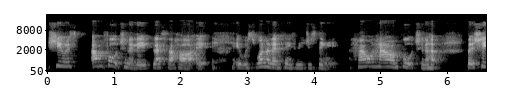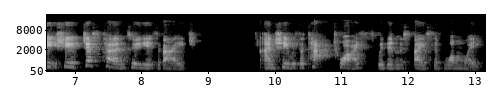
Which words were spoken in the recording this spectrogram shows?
she was unfortunately, bless her heart, it it was one of them things where you just think how how unfortunate. But she she had just turned two years of age, and she was attacked twice within the space of one week.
